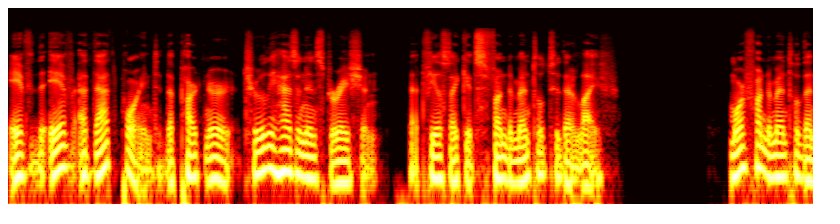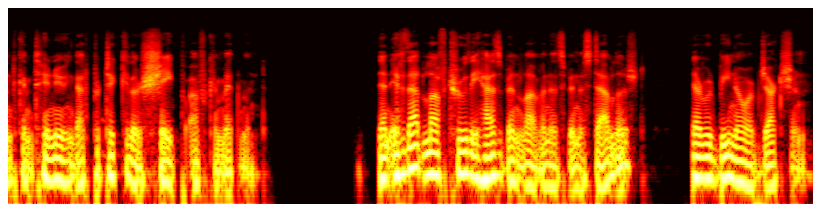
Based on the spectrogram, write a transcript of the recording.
if, the, if at that point the partner truly has an inspiration that feels like it's fundamental to their life, more fundamental than continuing that particular shape of commitment, then if that love truly has been love and it's been established, there would be no objection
